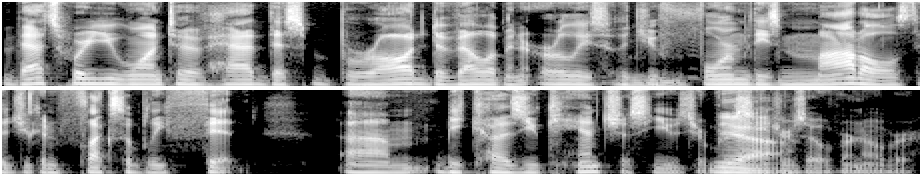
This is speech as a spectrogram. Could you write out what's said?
that's where you want to have had this broad development early so that mm-hmm. you form these models that you can flexibly fit um, because you can't just use your procedures yeah. over and over.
